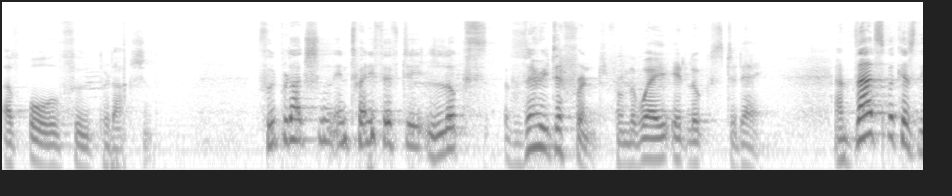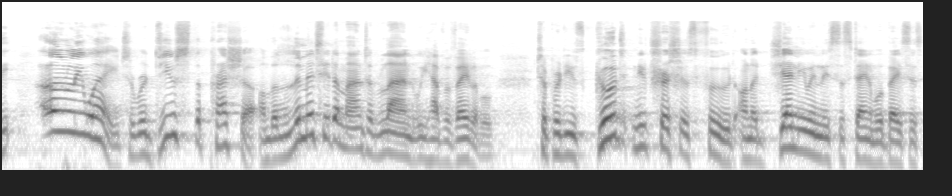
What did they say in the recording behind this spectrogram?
of all food production. Food production in 2050 looks very different from the way it looks today. And that's because the only way to reduce the pressure on the limited amount of land we have available to produce good, nutritious food on a genuinely sustainable basis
